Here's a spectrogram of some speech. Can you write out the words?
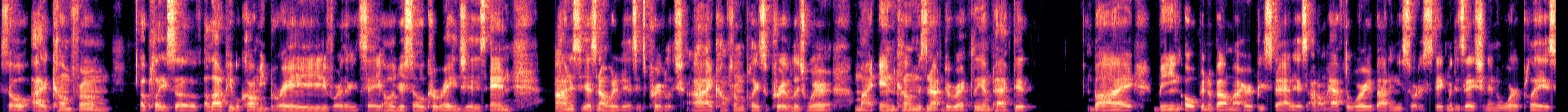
So I come from a place of a lot of people call me brave or they say, Oh, you're so courageous. And honestly, that's not what it is. It's privilege. I come from a place of privilege where my income is not directly impacted by being open about my herpes status. I don't have to worry about any sort of stigmatization in the workplace.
